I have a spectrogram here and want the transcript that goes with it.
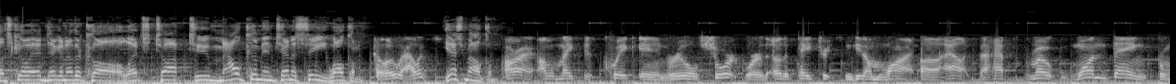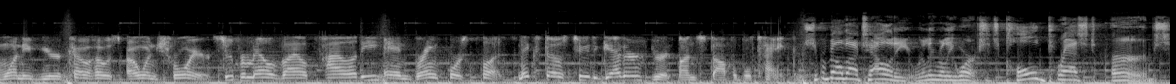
Let's go ahead and take another call. Let's talk to Malcolm in Tennessee. Welcome. Hello, Alex. Yes, Malcolm. All right, I'm gonna make this quick and real short, where the other patriots can get on the line. Uh, Alex, I have to promote one thing from one of your co-hosts, Owen Schroyer: Super Male Vitality and Brain Force Plus. Mix those two together, you're an unstoppable tank. Super Male Vitality really, really works. It's cold pressed herbs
